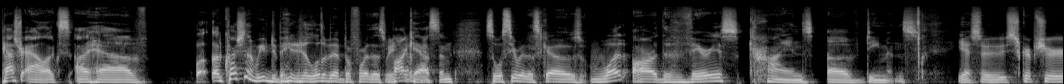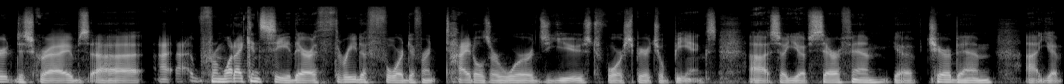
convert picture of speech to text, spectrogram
Pastor Alex, I have a question that we've debated a little bit before this podcast, and so we'll see where this goes. What are the various kinds of demons? Yeah, so scripture describes, uh, I, from what I can see, there are three to four different titles or words used for spiritual beings. Uh, so you have seraphim, you have cherubim, uh, you have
